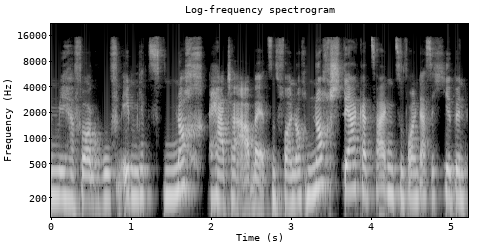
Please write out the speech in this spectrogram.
in mir hervorgerufen, eben jetzt noch härter arbeiten zu wollen, noch, noch stärker zeigen zu wollen, dass ich hier bin,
